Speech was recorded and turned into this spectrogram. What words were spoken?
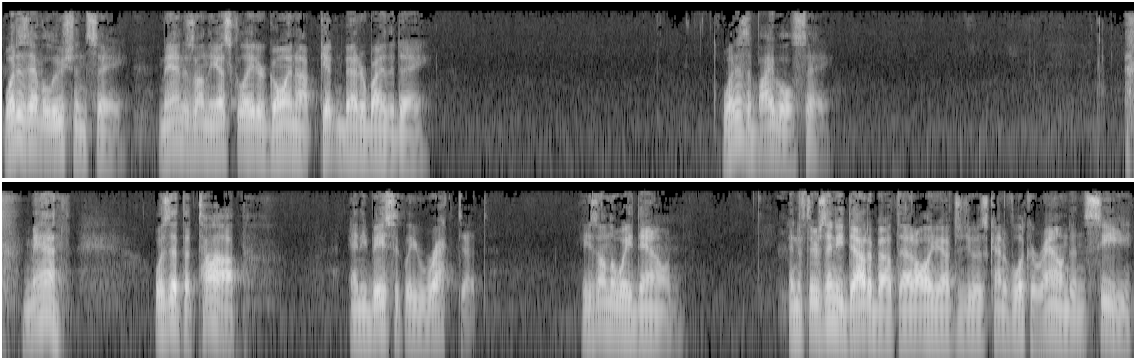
What does evolution say? Man is on the escalator going up, getting better by the day. What does the Bible say? Man was at the top and he basically wrecked it. He's on the way down. And if there's any doubt about that, all you have to do is kind of look around and see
